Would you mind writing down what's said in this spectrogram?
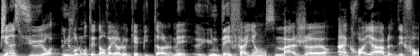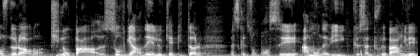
bien sûr une volonté d'envahir le Capitole, mais une défaillance majeure, incroyable des forces de l'ordre qui n'ont pas sauvegardé le Capitole parce qu'elles ont pensé, à mon avis, que ça ne pouvait pas arriver.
